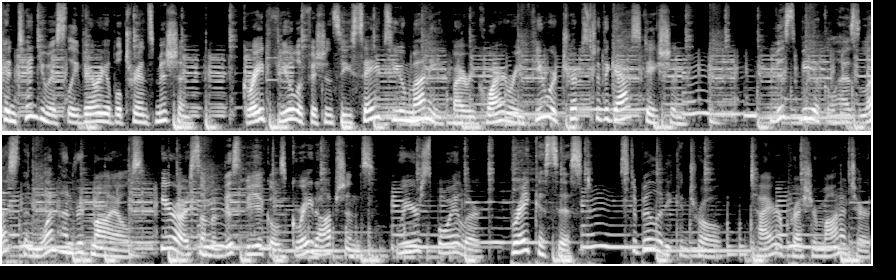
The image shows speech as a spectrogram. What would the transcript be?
continuously variable transmission. Great fuel efficiency saves you money by requiring fewer trips to the gas station. This vehicle has less than 100 miles. Here are some of this vehicle's great options. Rear spoiler, brake assist, stability control, tire pressure monitor,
